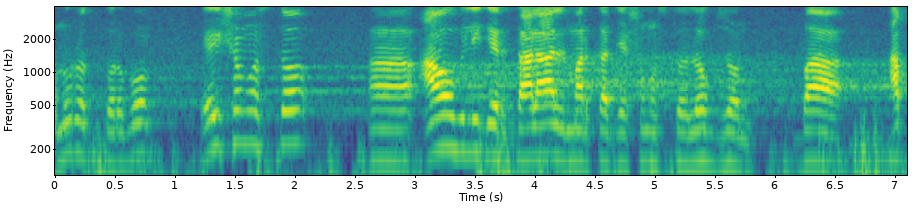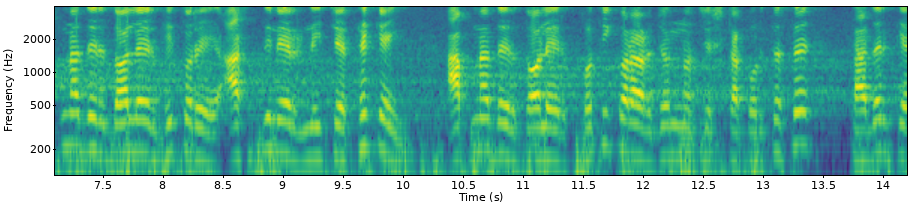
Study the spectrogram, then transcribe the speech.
অনুরোধ করব। এই সমস্ত আওয়ামী লীগের দালাল মার্কা যে সমস্ত লোকজন বা আপনাদের দলের ভিতরে আস্তিনের নিচে থেকেই আপনাদের দলের ক্ষতি করার জন্য চেষ্টা করতেছে, তাদেরকে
